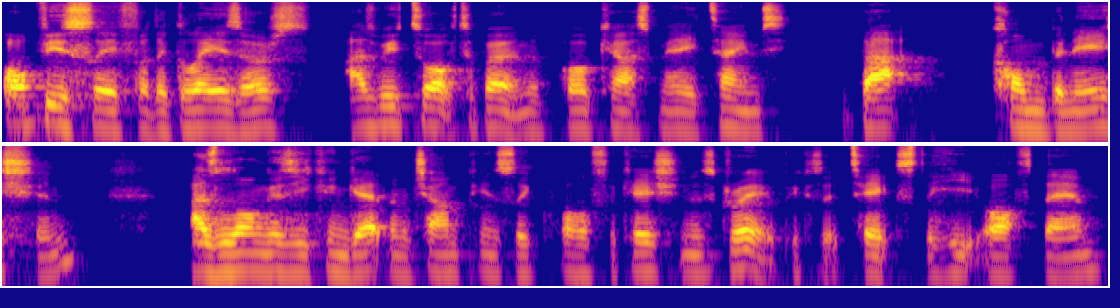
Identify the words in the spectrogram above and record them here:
obviously, for the Glazers, as we've talked about in the podcast many times, that combination as long as you can get them Champions League qualification is great because it takes the heat off them.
